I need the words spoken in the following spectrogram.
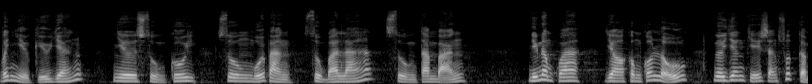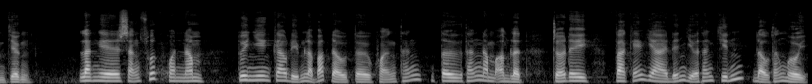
với nhiều kiểu dáng như xuồng cui, xuồng mũi bằng, xuồng ba lá, xuồng tam bản. Những năm qua, do không có lũ, người dân chỉ sản xuất cầm chừng. Làng nghề sản xuất quanh năm Tuy nhiên, cao điểm là bắt đầu từ khoảng tháng 4 tháng 5 âm lịch trở đi và kéo dài đến giữa tháng 9 đầu tháng 10.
